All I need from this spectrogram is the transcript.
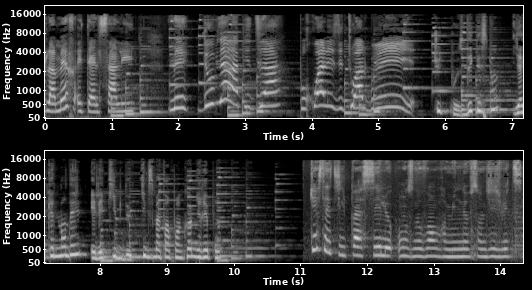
de la mer est-elle salée Mais d'où vient la pizza? Pourquoi les étoiles brillent? Tu te poses des questions? Il y a qu'à demander et l'équipe de kidsmatin.com y répond. Que s'est-il passé le 11 novembre 1918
